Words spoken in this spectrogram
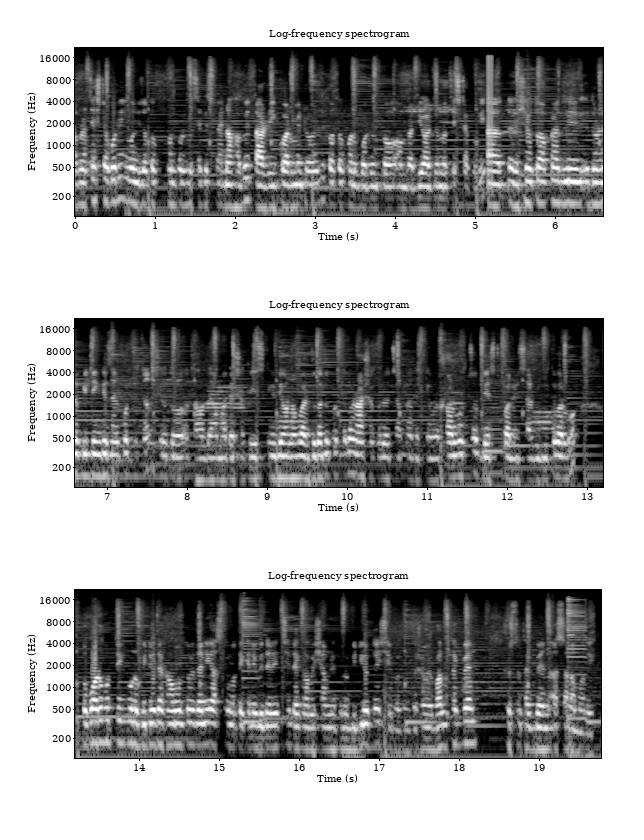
আমরা চেষ্টা করি উনি যতক্ষণ পর্যন্ত স্যাটিসফাই না হবে, তার রিকোয়ারমেন্ট অনুযায়ী ততক্ষণ পর্যন্ত আমরা দেওয়ার জন্য চেষ্টা করি। সেহেতু আপনারা যদি এই ধরনের বিল্ডিং ডিজাইন করতে চান, সেহেতু তাহলে আমাদের সাথে স্ক্রিনে দেওয়া নাম্বার যোগাযোগ করতে পারেন। আশা করি হচ্ছে আপনাদেরকে আমরা সর্বোচ্চ বেস্ট কোয়ালিটি সার্ভিস দিতে পারব। তো পরবর্তী কোনো ভিডিও দেখা মন্তব্য জানিয়ে আজকের মতো এখানে বিদায় নিচ্ছি। দেখা হবে সামনে কোনো ভিডিওতে সে পর্যন্ত সবাই ভালো থাকবেন, সুস্থ থাকবেন। আসসালামু আলাইকুম।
